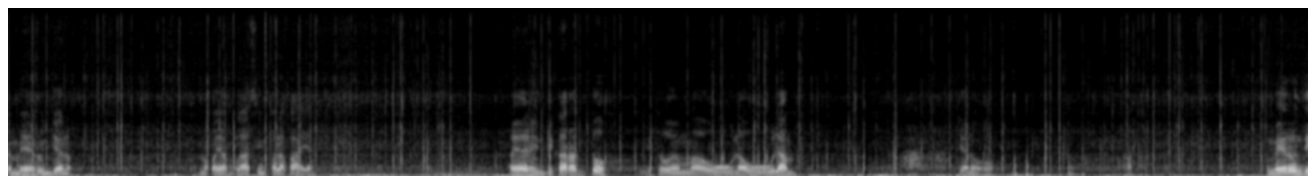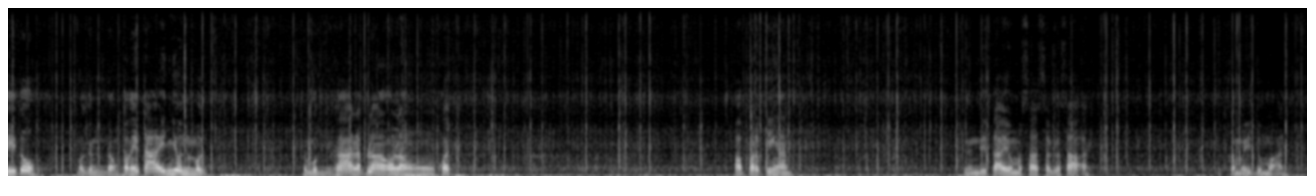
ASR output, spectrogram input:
Kaya meron dyan oh. Ano kayang klaseng palakaya? Ayan, hindi karag to. Ito, yung mauuna ulam. Yan oh. Meron dito. Magandang pangitain yun. Mag, maghahanap lang ako ng paparkingan. Hindi tayo masasagasaan. Pagka may dumaan.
